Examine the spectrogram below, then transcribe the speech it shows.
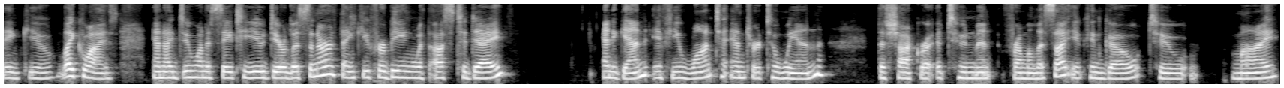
Thank you. Likewise. And I do want to say to you, dear listener, thank you for being with us today. And again, if you want to enter to win the chakra attunement from Melissa, you can go to my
